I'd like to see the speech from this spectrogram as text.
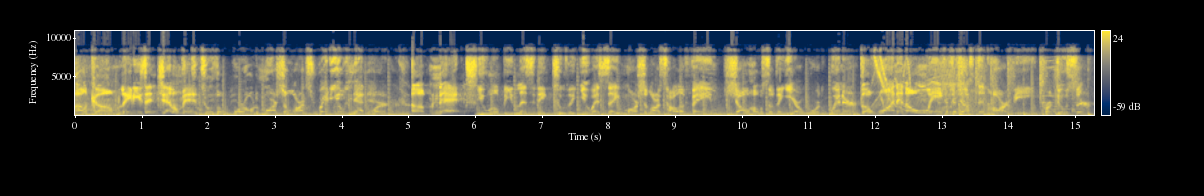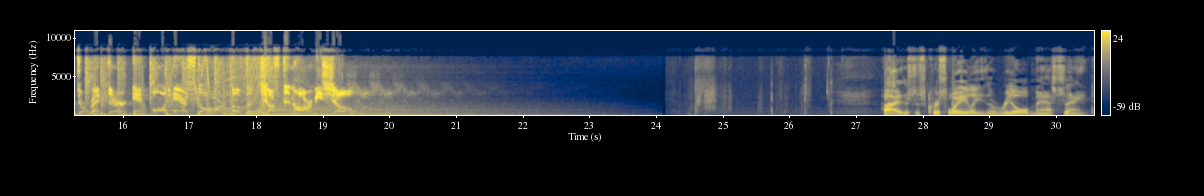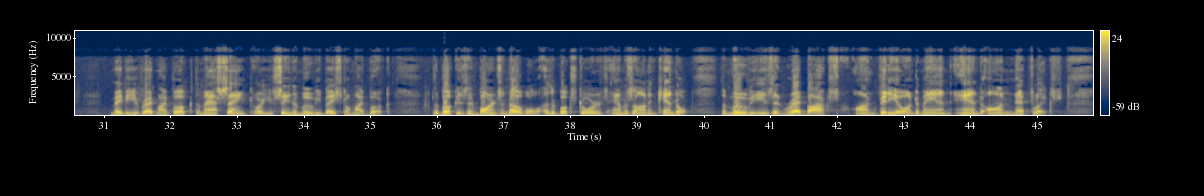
Welcome, ladies and gentlemen, to the World Martial Arts Radio Network. Up next, you will be listening to the USA Martial Arts Hall of Fame Show Host of the Year Award winner, the one and only Justin Harvey, producer, director, and on air star of The Justin Harvey Show. Hi, this is Chris Whaley, the real Masked Saint. Maybe you've read my book, The Masked Saint, or you've seen the movie based on my book. The book is in Barnes & Noble, other bookstores, Amazon, and Kindle. The movie is in Redbox, on video on demand, and on Netflix.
